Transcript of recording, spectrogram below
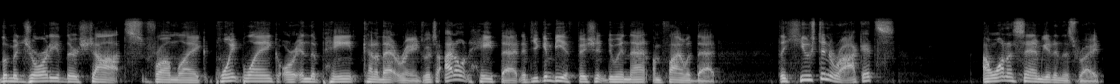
the majority of their shots from like point blank or in the paint, kind of that range, which I don't hate that. If you can be efficient doing that, I'm fine with that. The Houston Rockets, I want to say I'm getting this right.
